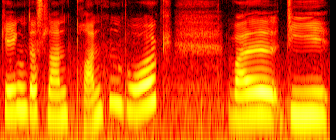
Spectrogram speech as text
gegen das Land Brandenburg, weil die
